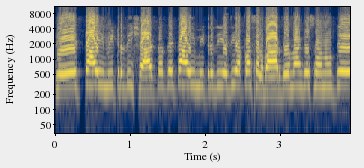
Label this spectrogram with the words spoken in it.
ਤੇ 2.5 ਮੀਟਰ ਦੀ ਸ਼ਰਟ ਤੇ 2.5 ਮੀਟਰ ਦੀ ਇਹਦੀ ਆਪਾਂ ਸਲਵਾਰ ਦੇਵਾਂਗੇ ਤੁਹਾਨੂੰ ਤੇ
